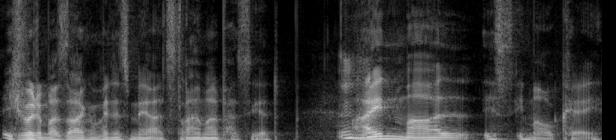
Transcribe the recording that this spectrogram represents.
Ich würde mal sagen, wenn es mehr als dreimal passiert. Einmal ist immer okay.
